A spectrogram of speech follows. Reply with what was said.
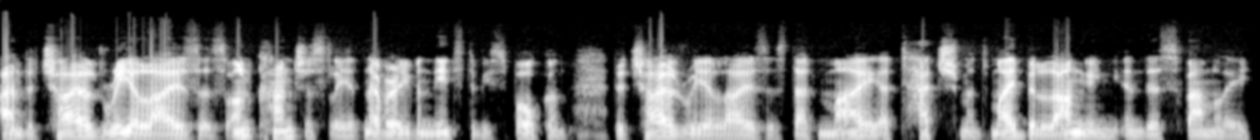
And the child realizes unconsciously, it never even needs to be spoken. The child realizes that my attachment, my belonging in this family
